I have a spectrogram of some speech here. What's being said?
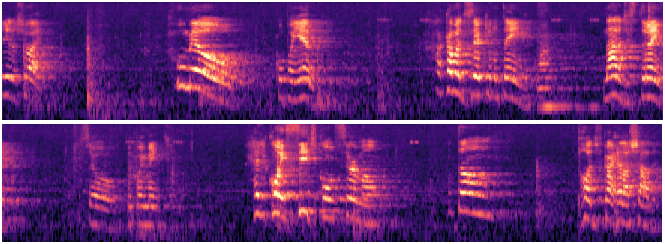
Menina Choi, o meu companheiro acaba de dizer que não tem nada de estranho no seu depoimento. Ele coincide com o do seu irmão. Então, pode ficar relaxada.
